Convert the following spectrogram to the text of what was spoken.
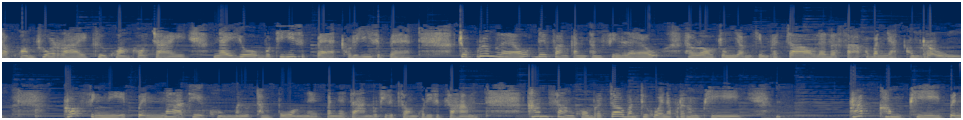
จากความชั่วร้ายคือความเข้าใจ ในโยบบทที่ 28 ข้อที่ 28 จบเรื่องแล้วได้ฟังกันทั้งสิ้นแล้วให้เราจงยำเกรงพระเจ้าและรักษาพระบัญญัติของพระองค์เพราะสิ่งนี้เป็นหน้าที่ของมนุษย์ทั้งปวงในปัญญาจารย์บทที่ 12 ข้อที่ 13 คำสั่งของพระเจ้าบันทึกไว้ในพระคัมภีร์ พระคัมภีร์เป็น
